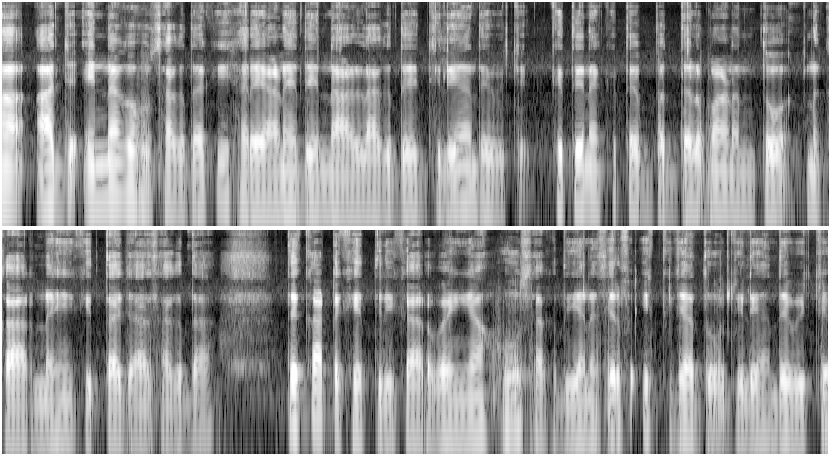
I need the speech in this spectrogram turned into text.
ਹਾਂ, ਅੱਜ ਇੰਨਾ ਕੁ ਹੋ ਸਕਦਾ ਕਿ ਹਰਿਆਣੇ ਦੇ ਨਾਲ ਲੱਗਦੇ ਜ਼ਿਲ੍ਹਿਆਂ ਦੇ ਵਿੱਚ ਕਿਤੇ ਨਾ ਕਿਤੇ ਬੱਦਲ ਬਣਨ ਤੋਂ ਇਨਕਾਰ ਨਹੀਂ ਕੀਤਾ ਜਾ ਸਕਦਾ ਤੇ ਘੱਟ ਖੇਤਰੀ ਕਾਰਵਾਈਆਂ ਹੋ ਸਕਦੀਆਂ ਨੇ ਸਿਰਫ ਇੱਕ ਜਾਂ ਦੋ ਜ਼ਿਲ੍ਹਿਆਂ ਦੇ ਵਿੱਚ।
